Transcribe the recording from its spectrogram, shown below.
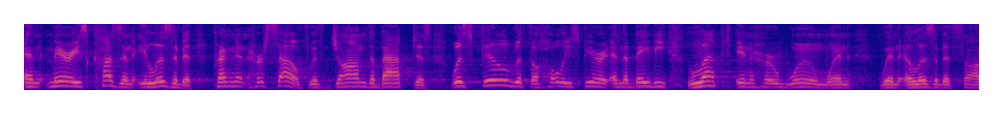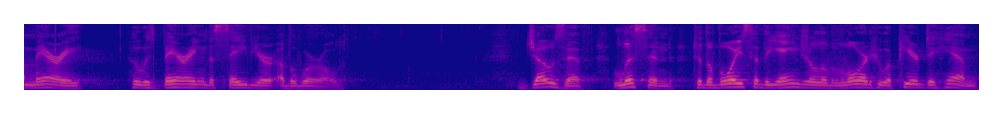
And Mary's cousin, Elizabeth, pregnant herself with John the Baptist, was filled with the Holy Spirit, and the baby leapt in her womb when, when Elizabeth saw Mary, who was bearing the Savior of the world. Joseph listened to the voice of the angel of the Lord who appeared to him,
